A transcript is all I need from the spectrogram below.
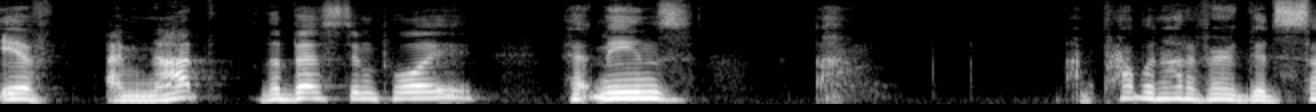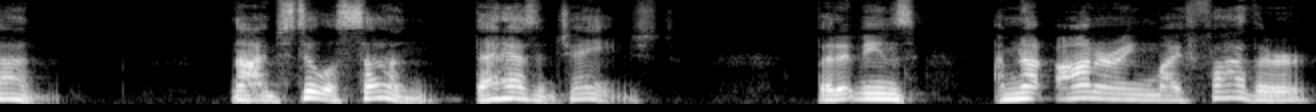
if I'm not the best employee, that means I'm probably not a very good son. Now, I'm still a son, that hasn't changed. But it means I'm not honoring my father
